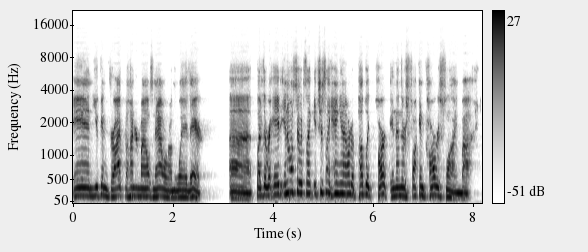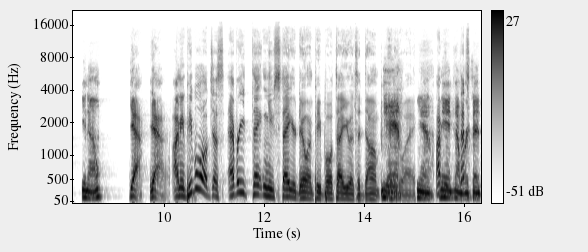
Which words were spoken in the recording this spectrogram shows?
and you can drive 100 miles an hour on the way there. Uh, but the it, and also it's like it's just like hanging out at a public park, and then there's fucking cars flying by. You know, Yeah, yeah. I mean, people will just everything you say you're doing, people will tell you it's a dump Yeah. anyway. Yeah, I mean, not worth it.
